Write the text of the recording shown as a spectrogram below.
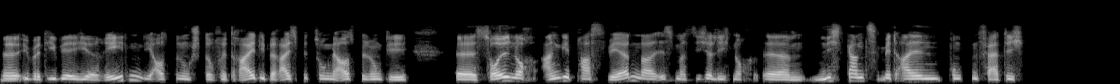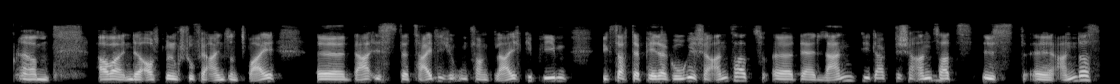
äh, mhm. über die wir hier reden. Die Ausbildungsstufe drei, die bereichsbezogene Ausbildung, die äh, soll noch angepasst werden. Da ist man sicherlich noch ähm, nicht ganz mit allen Punkten fertig. Ähm, aber in der Ausbildungsstufe 1 und 2, äh, da ist der zeitliche Umfang gleich geblieben. Wie gesagt, der pädagogische Ansatz, äh, der lerndidaktische Ansatz ist äh, anders.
